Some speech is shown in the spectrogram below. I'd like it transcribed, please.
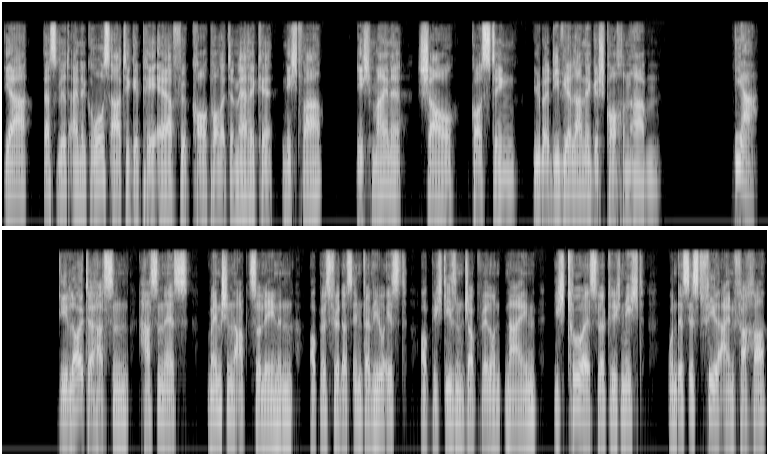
Ja, das wird eine großartige PR für Corporate America, nicht wahr? Ich meine, schau, Ghosting, über die wir lange gesprochen haben. Ja. Die Leute hassen, hassen es, Menschen abzulehnen, ob es für das Interview ist, ob ich diesen Job will und nein, ich tue es wirklich nicht, und es ist viel einfacher,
